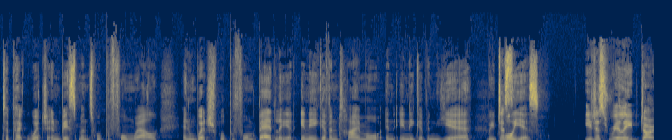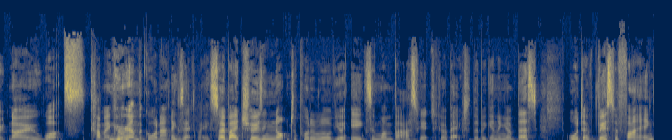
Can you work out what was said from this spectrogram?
to pick which investments will perform well and which will perform badly at any given time or in any given year We just or years. you just really don't know what's coming around the corner. Exactly. So by choosing not to put all of your eggs in one basket, to go back to the beginning of this, or diversifying,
